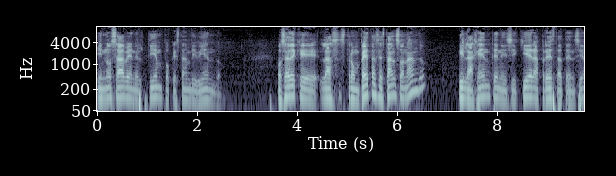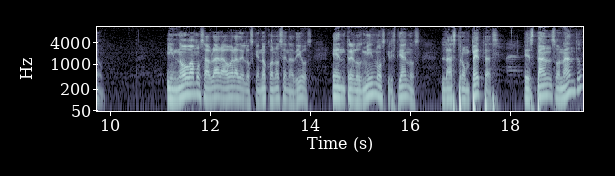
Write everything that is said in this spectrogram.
y no sabe en el tiempo que están viviendo. O sea, de que las trompetas están sonando y la gente ni siquiera presta atención. Y no vamos a hablar ahora de los que no conocen a Dios. Entre los mismos cristianos, las trompetas están sonando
